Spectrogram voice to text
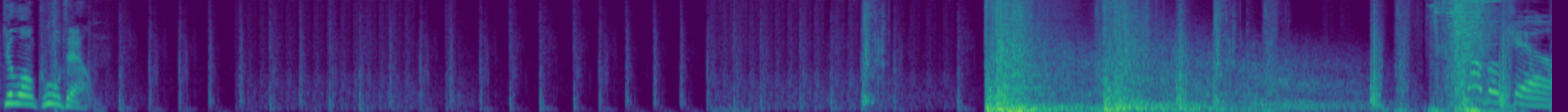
Skill on cooldown. Double kill.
